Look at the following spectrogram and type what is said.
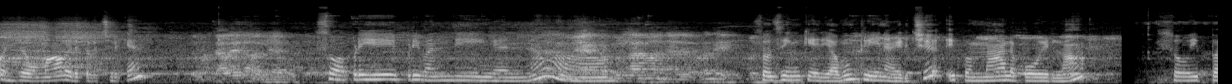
கொஞ்சம் மாவு எடுத்து வச்சுருக்கேன். ஸோ அப்படியே இப்படி வந்தீங்கன்னா ஸோ ஜிங்க் ஏரியாவும் க்ளீன் ஆகிடுச்சு இப்போ மேலே போயிடலாம். ஸோ இப்போ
